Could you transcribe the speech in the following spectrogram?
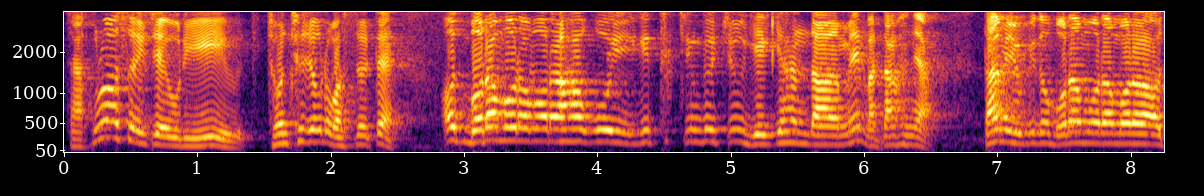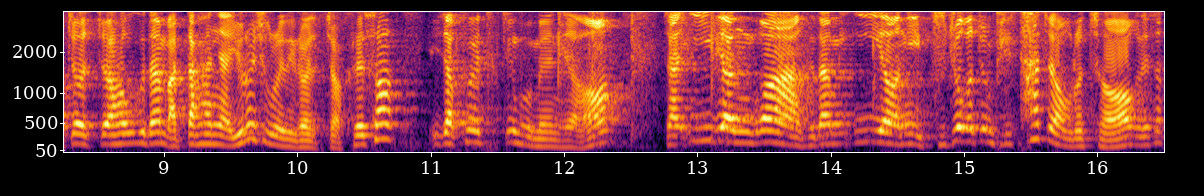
자 그러나서 이제 우리 전체적으로 봤을 때 어, 뭐라 뭐라 뭐라 하고 이게 특징들 쭉 얘기한 다음에 마땅하냐. 다음에 여기도 뭐라 뭐라 뭐라 어쩌어쩌 하고 그다음에 마땅하냐 이런 식으로 이루어졌죠. 그래서 이 작품의 특징 보면요. 자, 1연과 그다음에 2연이 구조가 좀 비슷하죠. 그렇죠. 그래서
